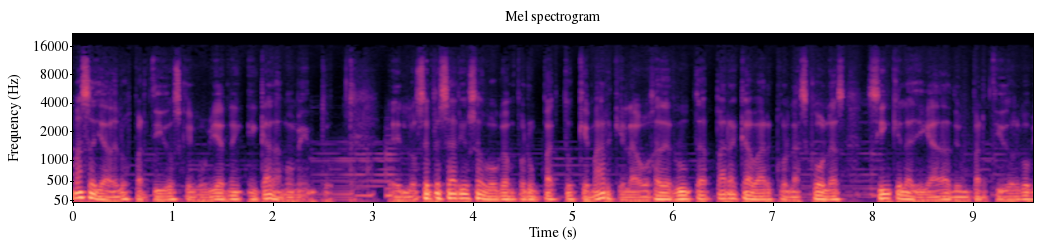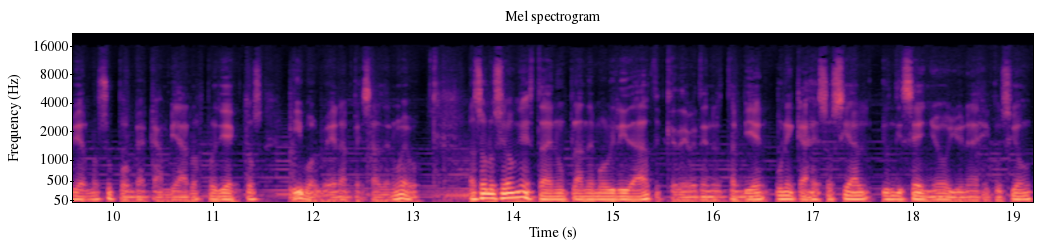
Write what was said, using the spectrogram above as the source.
más allá de los partidos que gobiernen en cada momento. Eh, los empresarios abogan por un pacto que marque la hoja de ruta para acabar con las colas sin que la llegada de un partido al gobierno suponga cambiar los proyectos y volver a empezar de nuevo. La solución está en un plan de movilidad que debe tener también un encaje social y un diseño y una ejecución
